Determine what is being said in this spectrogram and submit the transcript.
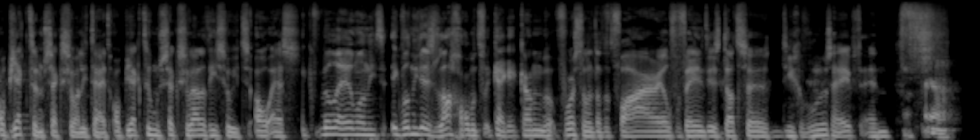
Objectum seksualiteit, objectum sexuality, zoiets, OS. Ik wil helemaal niet, ik wil niet eens lachen om het. Kijk, ik kan me voorstellen dat het voor haar heel vervelend is dat ze die gevoelens heeft en Ja.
